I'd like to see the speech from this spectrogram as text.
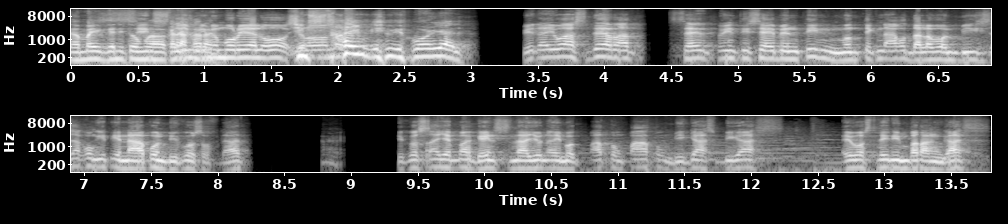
na may ganitong ah, Since time kalakaran? immemorial, oh, Your Since Honor. time immemorial. When I was there at se- 2017, muntik na ako dalawang bisis akong itinapon because of that. Because I am against na yun ay magpatong-patong, bigas-bigas. I was then in Batangas.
